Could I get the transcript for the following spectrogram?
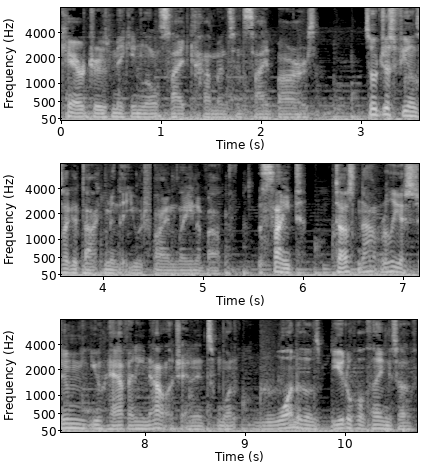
characters making little side comments and sidebars. So it just feels like a document that you would find laying about the site does not really assume you have any knowledge, and it's one one of those beautiful things of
